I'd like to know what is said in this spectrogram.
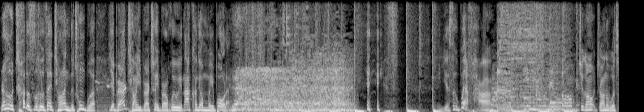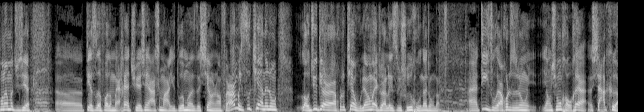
然后吃的时候再听上你的重播，一边听一边吃一边回味，那肯定美爆了。也是个办法啊。就刚真的，我从来没觉得，呃，电视放的满汉全席啊什么有多么的吸引人，反而每次看那种老旧电影啊，或者看《武林外传》，类似于《水浒》那种的。哎，地主呀，或者是这种英雄好汉侠客，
